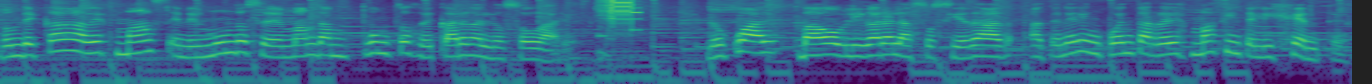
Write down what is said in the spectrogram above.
donde cada vez más en el mundo se demandan puntos de carga en los hogares lo cual va a obligar a la sociedad a tener en cuenta redes más inteligentes,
